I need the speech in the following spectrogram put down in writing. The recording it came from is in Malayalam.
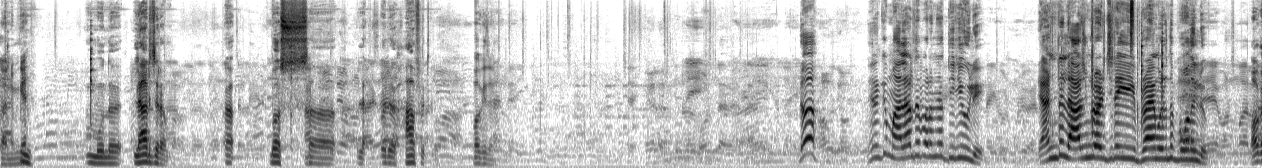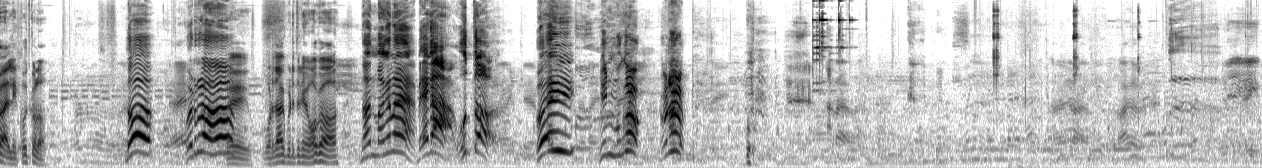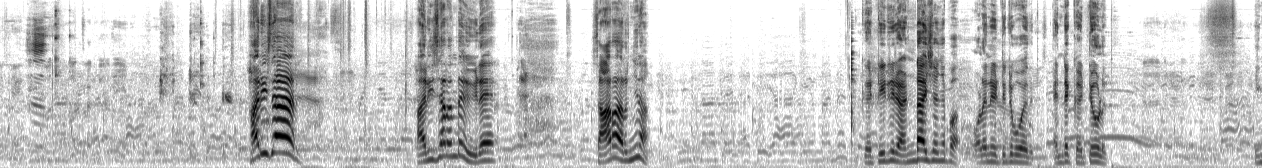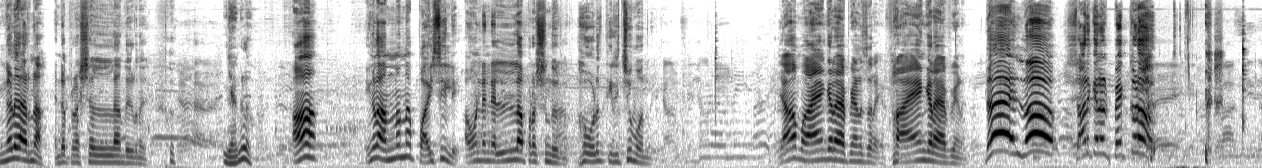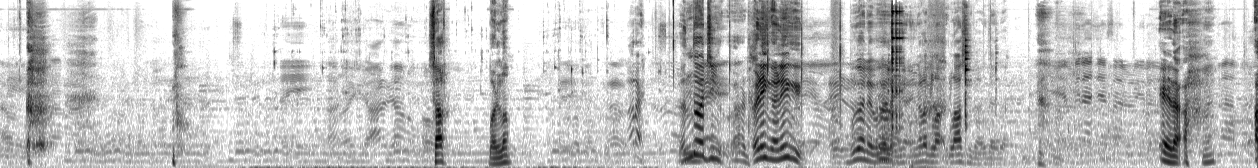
ಸರ್ ನಿಮಗೆ മൂന്ന് ലാർജ് റം ബോസ് ഒരു ഹാഫ് എടുത്തു ಓಕೆ ಸರ್ ഡോ, നിനക്ക് മലയാളത്തിൽ പറഞ്ഞാൽ തിരിയൂലേ രണ്ട് ലാർജും കൂടെ അടിച്ചിട്ട് ഈ ഇബ്രാഹിം ഇവിടുന്ന് പോന്നല്ലോ ಹೋಗೋ ಅಲ್ಲಿ ಕೂತ್ಕೊಳ್ಳೋ ഡോ, വിടറാ. ಏಯ್ ಹೊಡೆದಾಕ್ ಬಿಡ್ತೀನಿ ಹೋಗೋ ನನ್ ಮಗನೇ ಬೇಗ ಉತ್ತ ಏಯ್ ನಿನ್ ಮುಗ ನೋಡು. ഹരി സാർ ഹരി സാർ എന്താ ഈടെ? സാർ അറിഞ്ഞിനാ? കെട്ടിയിട്ട് രണ്ടാഴ്ച കഴിഞ്ഞപ്പോ ഓളെന്നെ ഇട്ടിട്ട് പോയത് എന്റെ കെട്ടിയോൾ. നിങ്ങൾ കാരണ എന്റെ പ്രഷർ എല്ലാം തീർന്നത് ഞങ്ങളോ? ആ നിങ്ങൾ അന്നന്ന പൈസ ഇല്ലേ അതുകൊണ്ട് എന്റെ എല്ലാ പ്രശ്നം തീർന്നു. ഓൾ തിരിച്ചു പോന്നു ഞാൻ ഭയങ്കര ഹാപ്പിയാണ് സാറേ ഭയങ്കര ഹാപ്പിയാണ്. വെള്ളം. എന്ത് പറ്റി? എണീക്ക് എണീക്ക്. ഇതാ എടാ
